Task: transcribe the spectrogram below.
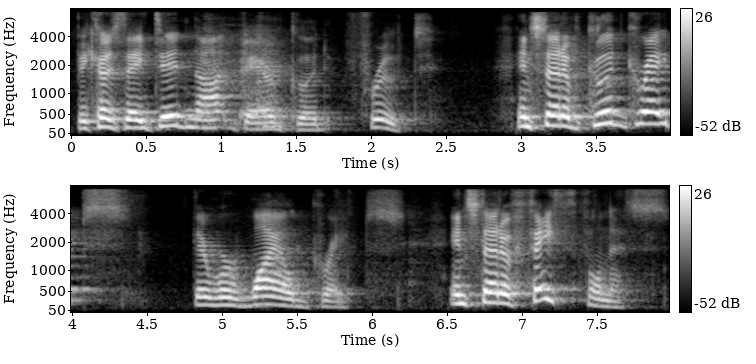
because they did not bear good fruit. Instead of good grapes, there were wild grapes. Instead of faithfulness,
